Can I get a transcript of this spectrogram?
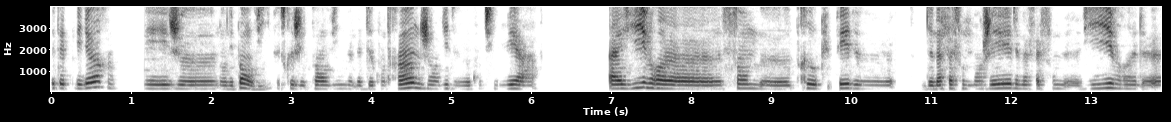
peut-être meilleur, mais je n'en ai pas envie parce que j'ai pas envie de me mettre de contraintes, j'ai envie de continuer à à vivre sans me préoccuper de de ma façon de manger, de ma façon de vivre, de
